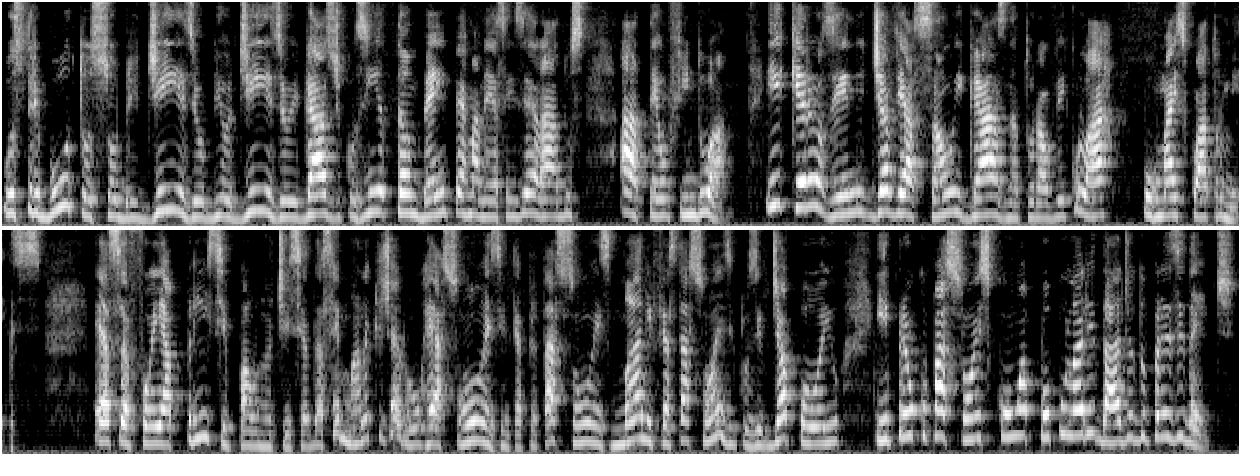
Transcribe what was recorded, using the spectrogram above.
Os tributos sobre diesel, biodiesel e gás de cozinha também permanecem zerados até o fim do ano. E querosene de aviação e gás natural veicular por mais quatro meses. Essa foi a principal notícia da semana que gerou reações, interpretações, manifestações, inclusive de apoio e preocupações com a popularidade do presidente.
